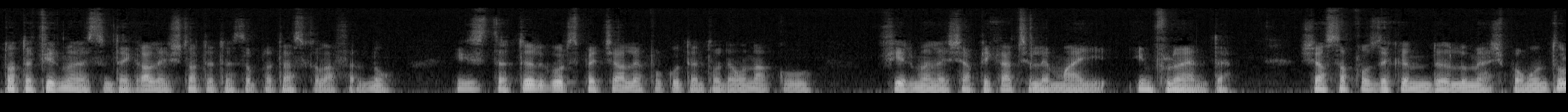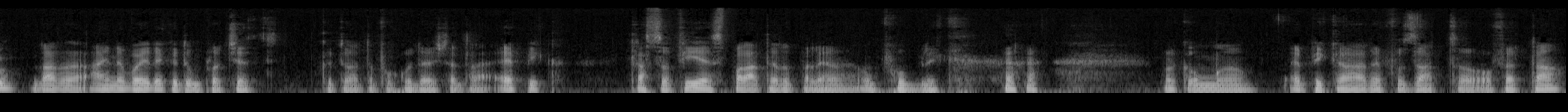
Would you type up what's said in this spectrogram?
toate firmele sunt egale și toate trebuie să plătească la fel. Nu. Există târguri speciale făcute întotdeauna cu firmele și aplicațiile mai influente. Și asta a fost de când lumea și pământul, dar ai nevoie de cât un proces câteodată făcut de ăștia de la Epic ca să fie spălate râpele în public. Oricum, Epic a refuzat oferta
